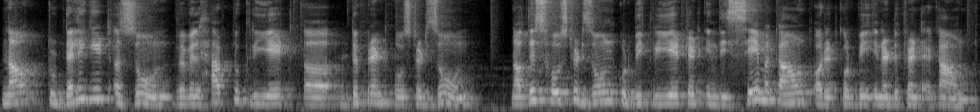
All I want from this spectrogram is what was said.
Now to delegate a zone, we will have to create a different hosted zone. Now this hosted zone could be created in the same account or it could be in a different account.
